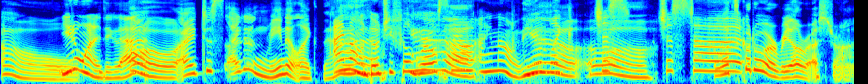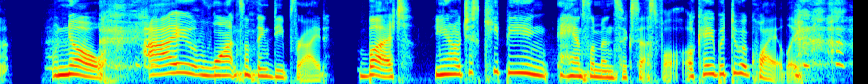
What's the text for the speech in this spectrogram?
Oh. You don't want to do that. Oh, I just I didn't mean it like that. I know. Don't you feel gross now? I know. You're Yeah, like just, ugh. just uh. Let's go to a real restaurant. No, I want something deep fried, but you know, just keep being handsome and successful, okay? But do it quietly.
